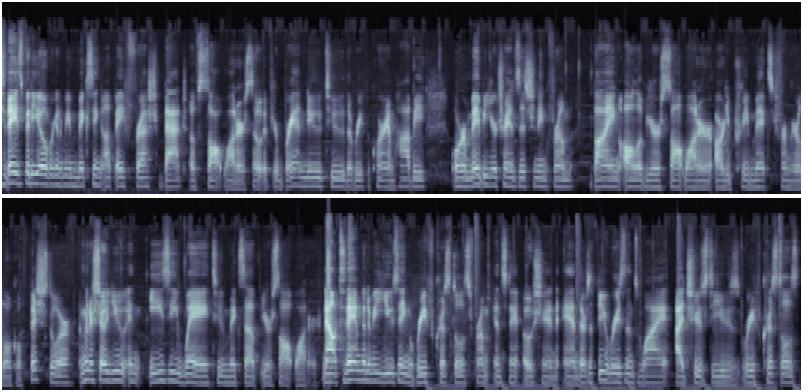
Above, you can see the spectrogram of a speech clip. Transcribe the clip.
today's video, we're gonna be mixing up a fresh batch of salt water. So if you're brand new to the reef aquarium hobby, or maybe you're transitioning from buying all of your salt water already pre-mixed from your local fish store, I'm gonna show you an easy way to mix up your salt water. Now, today I'm gonna be using reef crystals from Instant Ocean, and there's a few reasons why I choose to use reef crystals.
